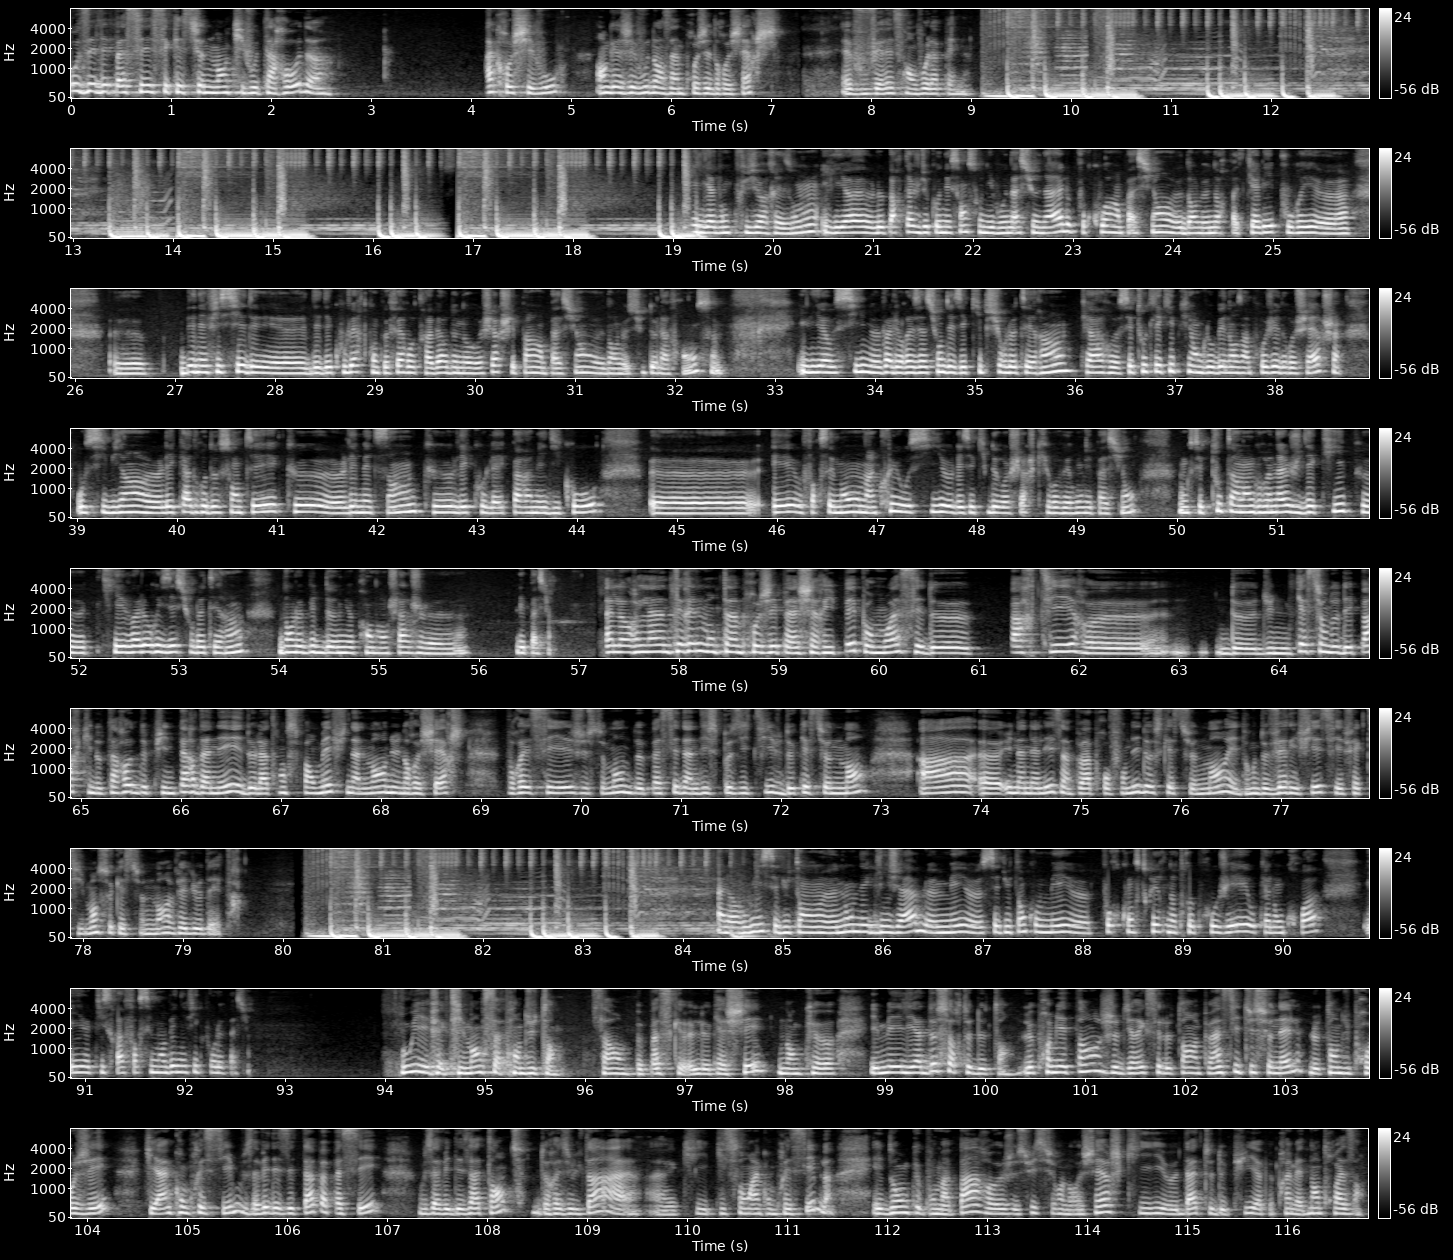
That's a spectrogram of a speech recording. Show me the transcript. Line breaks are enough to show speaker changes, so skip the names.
Osez dépasser ces questionnements qui vous taraudent. Accrochez-vous, engagez-vous dans un projet de recherche et vous verrez, ça en vaut la peine.
Il y a donc plusieurs raisons. Il y a le partage de connaissances au niveau national. Pourquoi un patient euh, dans le Nord-Pas-de-Calais pourrait euh, euh, bénéficier des, des découvertes qu'on peut faire au travers de nos recherches et pas un patient dans le sud de la France il y a aussi une valorisation des équipes sur le terrain, car euh, c'est toute l'équipe qui est englobée dans un projet de recherche, aussi bien euh, les cadres de santé que euh, les médecins, que les collègues paramédicaux, et forcément on inclut aussi les équipes de recherche qui reverront les patients. Donc c'est tout un engrenage d'équipes qui est valorisé sur le terrain dans le but de mieux prendre en charge les patients.
Alors l'intérêt de monter un projet PHRIP pour moi c'est de partir euh, d'une question de départ qui nous taraude depuis une paire d'années et de la transformer finalement en une recherche pour essayer justement de passer d'un dispositif de questionnement à euh, une analyse un peu approfondie de ce questionnement et donc de vérifier si effectivement ce questionnement avait lieu d'être.
Alors oui, c'est du temps euh, non négligeable, mais euh, c'est du temps qu'on met euh, pour construire notre projet auquel on croit et qui sera forcément bénéfique pour le patient.
Oui, effectivement, ça prend du temps. Ça, on ne peut pas le cacher. Donc, euh, mais il y a deux sortes de temps. Le premier temps, je dirais que c'est le temps un peu institutionnel, le temps du projet, qui est incompressible. Vous avez des étapes à passer, vous avez des attentes de résultats euh, qui, qui, sont incompressibles. Et donc, pour ma part, euh, je suis sur une recherche qui date depuis à peu près maintenant trois ans.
